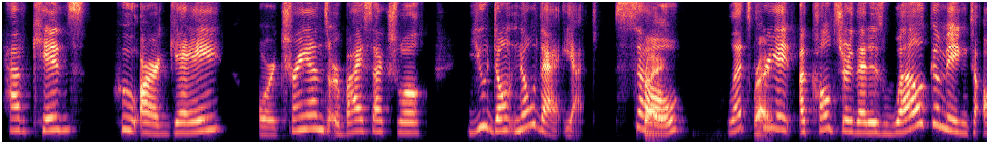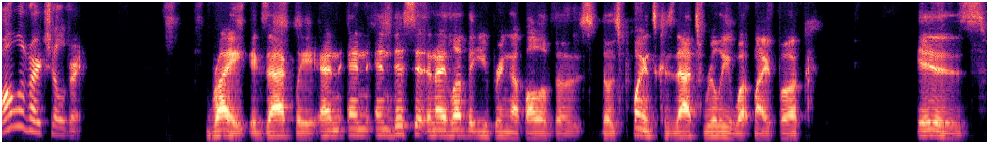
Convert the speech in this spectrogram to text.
have kids who are gay or trans or bisexual. You don't know that yet. So let's Right. create a culture that is welcoming to all of our children. Right, exactly. And and and this and I love that you bring up all of those those points because that's really what my book is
